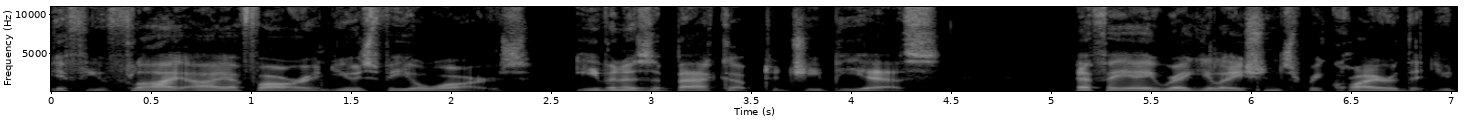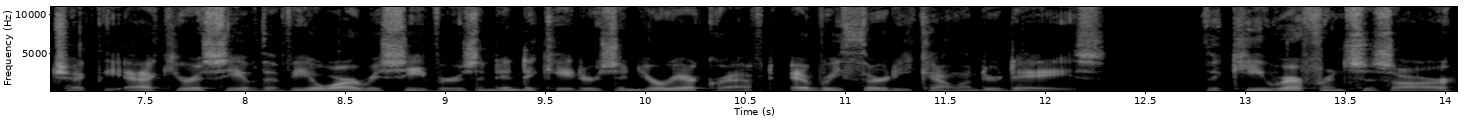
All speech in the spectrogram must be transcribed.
If you fly IFR and use VORs, even as a backup to GPS, FAA regulations require that you check the accuracy of the VOR receivers and indicators in your aircraft every 30 calendar days. The key references are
